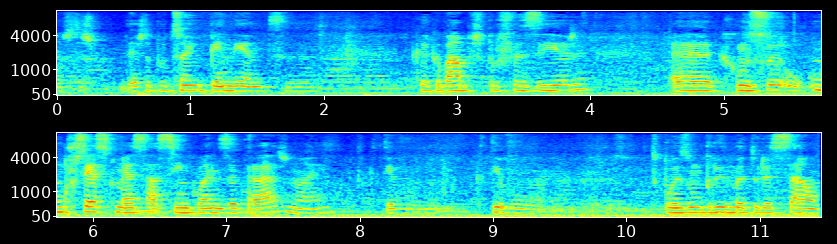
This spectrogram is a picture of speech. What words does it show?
desta, desta produção independente que acabámos por fazer, uh, que começou, um processo que começa há cinco anos atrás, não é? Que teve, que teve depois um período de maturação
